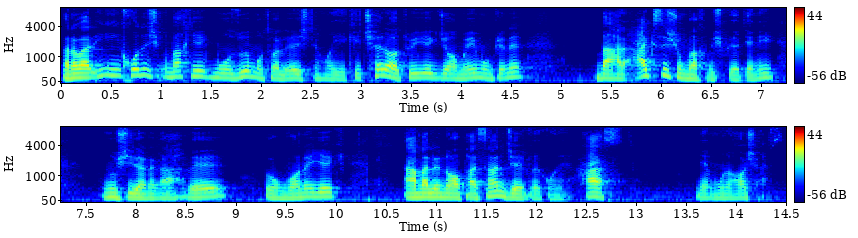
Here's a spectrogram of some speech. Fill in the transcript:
بنابراین این خودش اون وقت یک موضوع مطالعه اجتماعی که چرا توی یک جامعه ممکنه برعکسش اون وقت پیش بیاد یعنی نوشیدن قهوه به عنوان یک عمل ناپسند جلوه کنه. هست. نمونه هاش هست.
